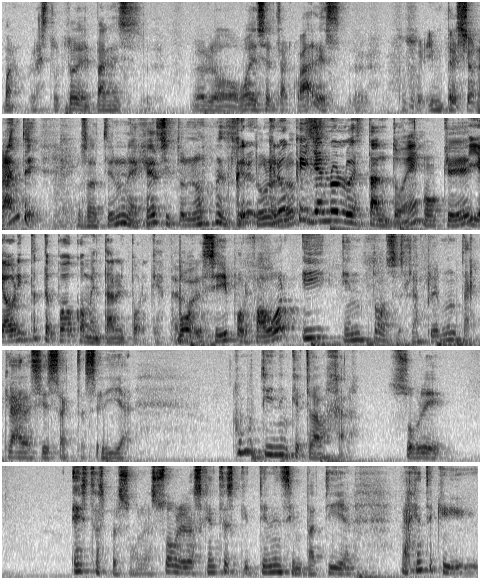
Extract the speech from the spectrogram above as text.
bueno, la estructura del PAN es, lo voy a decir tal cual, es pues, impresionante. O sea, tiene un ejército, ¿no? Creo, que ya no lo es tanto, ¿eh? Ok. Y ahorita te puedo comentar el por qué. sí, por favor. Y entonces, la pregunta clara, si exacta, sería, ¿cómo tienen que trabajar sobre estas personas, sobre las gentes que tienen simpatía, la gente que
